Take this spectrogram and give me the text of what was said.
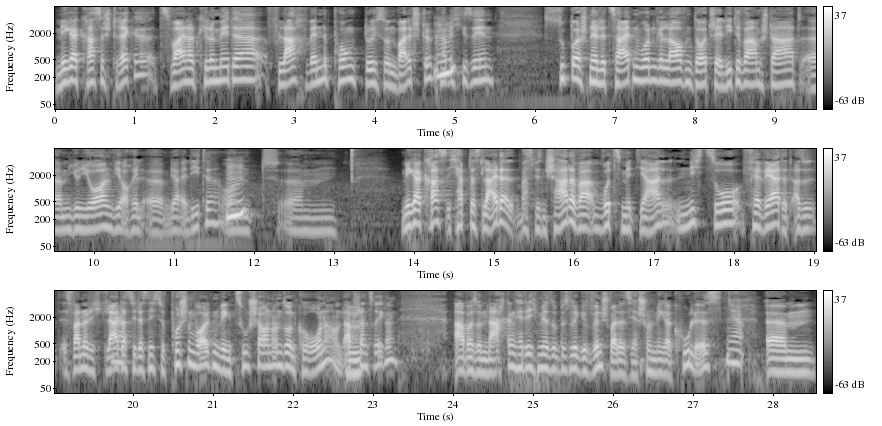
Mega krasse Strecke, zweieinhalb Kilometer, flach, Wendepunkt durch so ein Waldstück, mhm. habe ich gesehen. Super schnelle Zeiten wurden gelaufen, deutsche Elite war am Start, ähm, Junioren wie auch äh, ja, Elite mhm. und ähm, mega krass. Ich habe das leider, was ein bisschen schade war, wurde es medial nicht so verwertet. Also es war natürlich klar, ja. dass sie das nicht so pushen wollten wegen Zuschauern und so und Corona und mhm. Abstandsregeln. Aber so im Nachgang hätte ich mir so ein bisschen gewünscht, weil das ja schon mega cool ist, ja. ähm,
